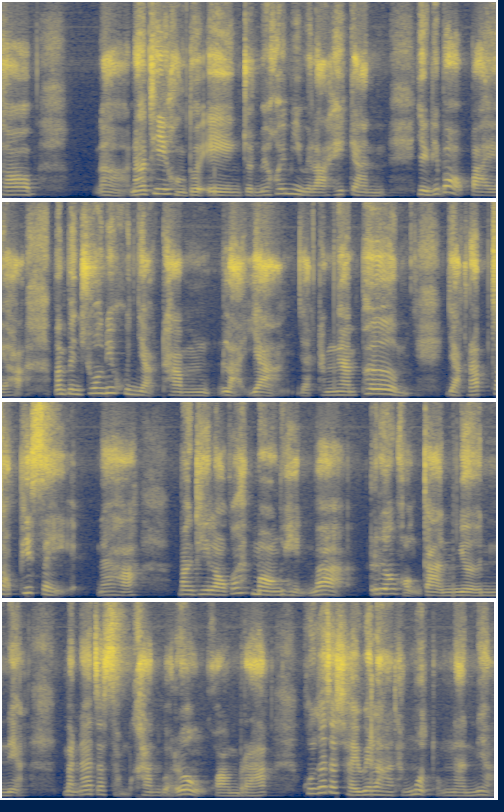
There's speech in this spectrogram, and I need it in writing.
ชอบหน้าที่ของตัวเองจนไม่ค่อยมีเวลาให้กัน อย่างที่บอกไปค่ะ มันเป็นช่วงที่คุณอยากทำหลายอย่าง อยากทำงานเพิ่ม อยากรับจ็อบพิเศษนะคะ บางทีเราก็มองเห็นว่า เรื่องของการเงินเนี่ยมันน่าจะสำคัญกว่าเรื่องของความรัก คุณก็จะใช้เวลาทั้งหมดตรงนั้นเนี่ย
